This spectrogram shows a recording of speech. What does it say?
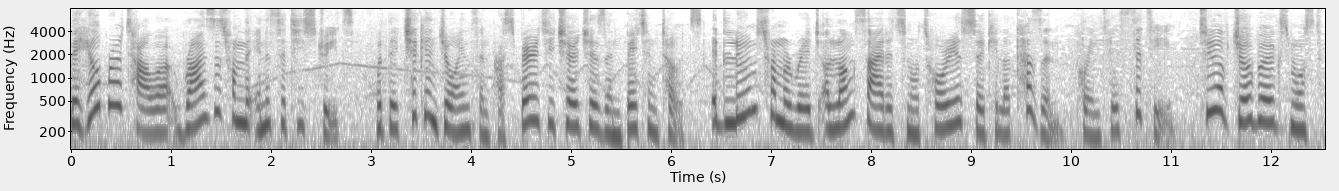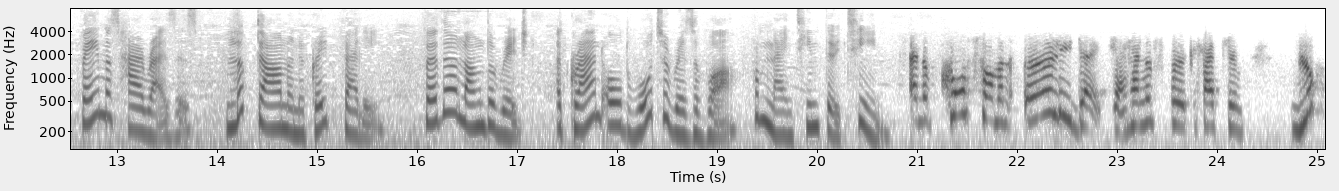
The Hillbrow Tower rises from the inner city streets with their chicken joints and prosperity churches and betting totes. It looms from a ridge alongside its notorious circular cousin, Ponte City. Two of Joburg's most famous high rises look down on a great valley. Further along the ridge, a grand old water reservoir from 1913. And of course, from an early date, Johannesburg had to look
